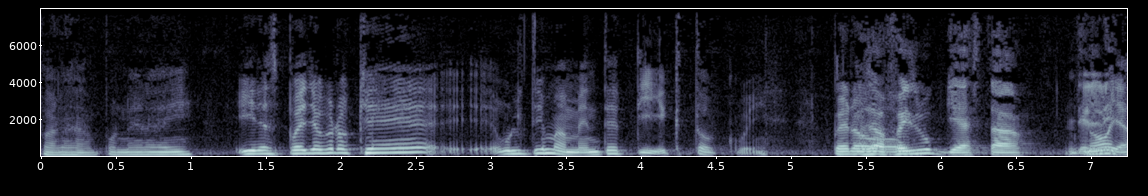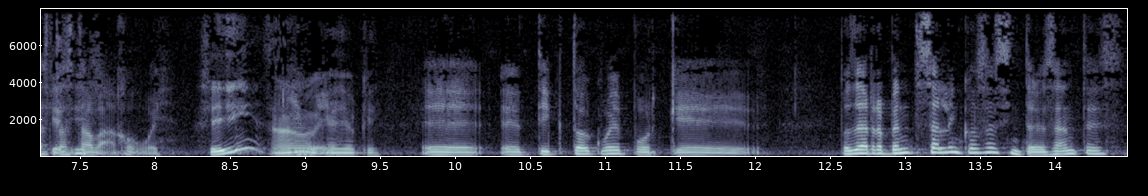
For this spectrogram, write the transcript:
Para poner ahí. Y después yo creo que eh, últimamente TikTok, güey. Pero... o sea, Facebook ya está... de No, ya está hasta sí. abajo, güey. ¿Sí? Ah, güey. ok, ok. Eh, eh, TikTok, güey, porque pues de repente salen cosas interesantes.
